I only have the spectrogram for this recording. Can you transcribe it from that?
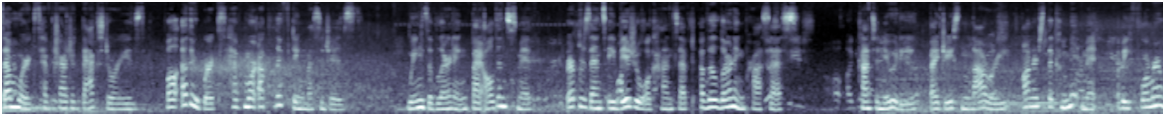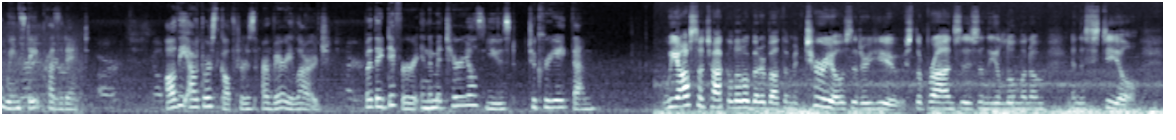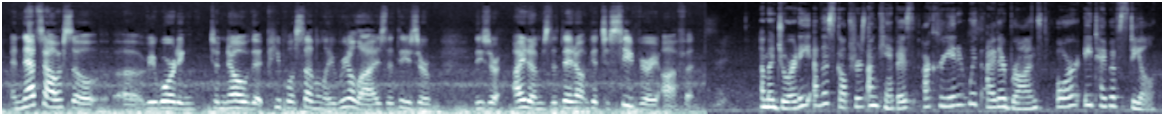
Some works have tragic backstories, while other works have more uplifting messages. Wings of Learning by Alden Smith represents a visual concept of the learning process. Continuity by Jason Lowry honors the commitment of a former Wayne State president. All the outdoor sculptures are very large, but they differ in the materials used to create them. We also talk a little bit about the materials that are used, the bronzes and the aluminum and the steel. And that's also uh, rewarding to know that people suddenly realize that these are, these are items that they don't get to see very often. A majority of the sculptures on campus are created with either bronze or a type of steel.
